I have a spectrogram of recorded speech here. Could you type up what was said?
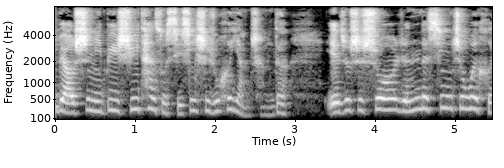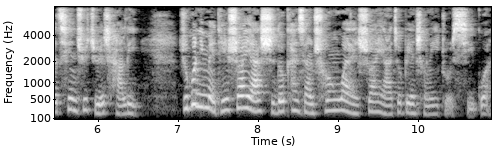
表示你必须探索习性是如何养成的，也就是说，人的心智为何欠缺觉察力。如果你每天刷牙时都看向窗外，刷牙就变成了一种习惯；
